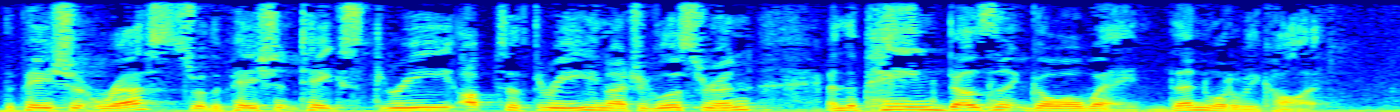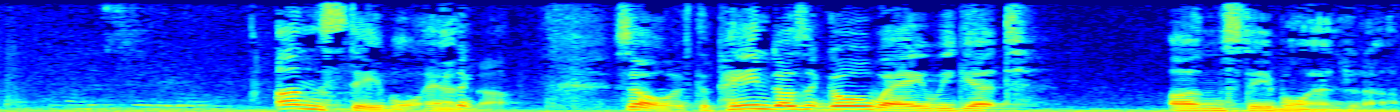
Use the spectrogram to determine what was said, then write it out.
the patient rests or the patient takes three, up to three nitroglycerin, and the pain doesn't go away. Then what do we call it? Unstable angina. So if the pain doesn't go away, we get unstable angina.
